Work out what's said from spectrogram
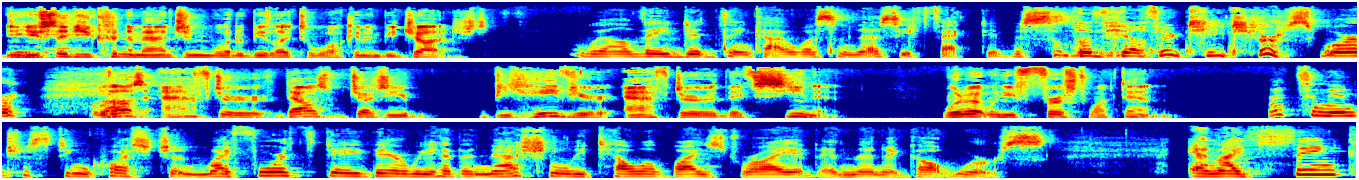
You said you couldn't imagine what it'd be like to walk in and be judged. Well, they did think I wasn't as effective as some of the other teachers were. Well, that was after, that was judging your behavior after they've seen it. What about when you first walked in? That's an interesting question. My fourth day there, we had a nationally televised riot, and then it got worse. And I think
